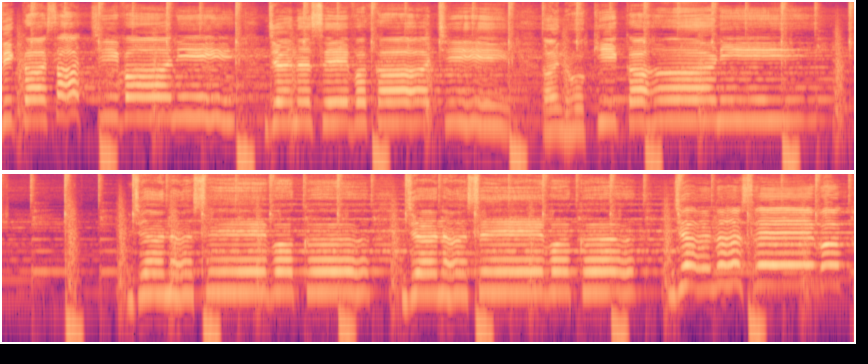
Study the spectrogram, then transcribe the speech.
विकासाची वाणी जनसेवकाची अनोखी कहाणी. जनसेवक जनसेवक जनसेवक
